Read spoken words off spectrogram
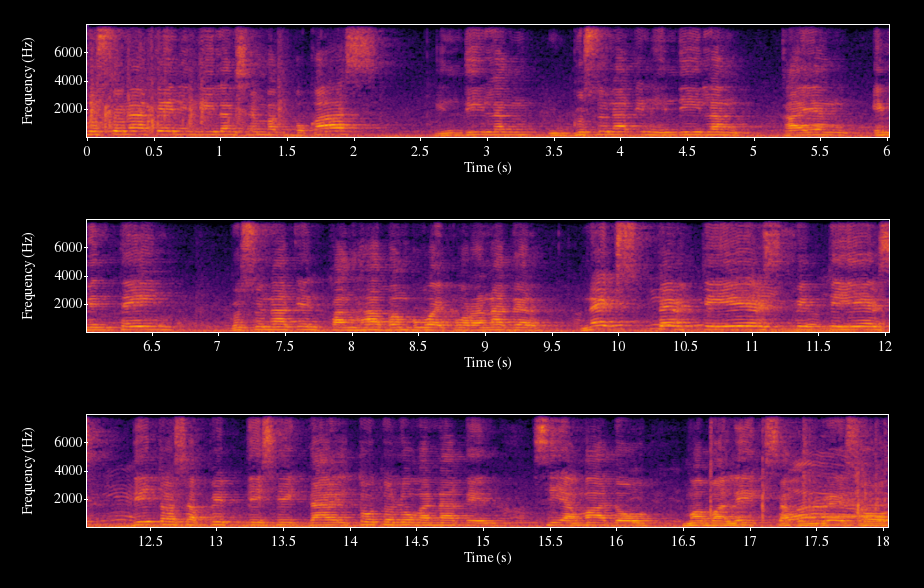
gusto natin hindi lang siya magbukas, hindi lang gusto natin hindi lang kayang i-maintain, gusto natin panghabang buhay for another next 30 years, 50 years dito sa 5th District dahil tutulungan natin si Amado mabalik sa Kongreso.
